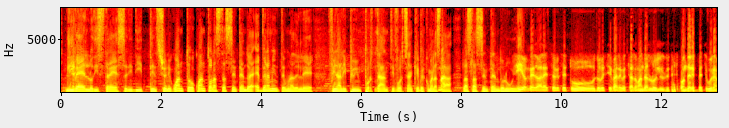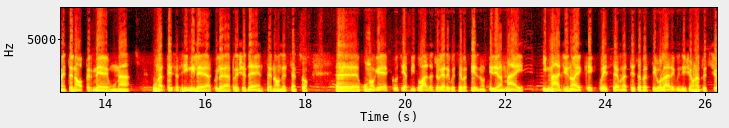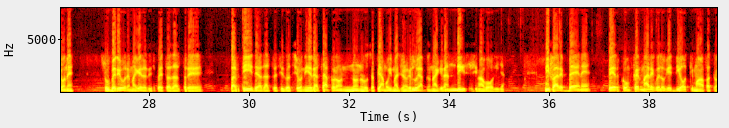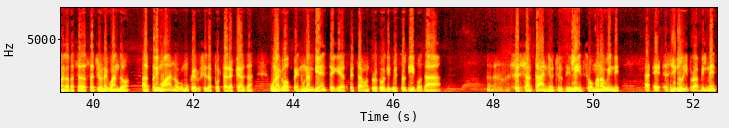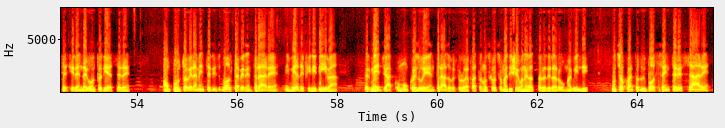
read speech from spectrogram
livello di stress, di, di tensione, quanto, quanto la sta sentendo? È, è veramente una delle finali più importanti, forse anche per come la sta, la sta sentendo lui. Io credo Alessio che se tu dovessi fare questa domanda a lui, lui risponderebbe sicuramente no, per me è una, un'attesa simile a quella precedente, no? nel senso eh, uno che è così abituato a giocare queste partite non ti dirà mai, immagino eh, che questa è un'attesa particolare, quindi c'è una pressione superiore magari rispetto ad altre partite, ad altre situazioni. In realtà però non lo sappiamo, io immagino che lui abbia una grandissima voglia di fare bene per confermare quello che di ottimo ha fatto nella passata stagione quando al primo anno comunque è riuscito a portare a casa una coppa in un ambiente che aspettava un trofeo di questo tipo da eh, 60 anni o giù di lì insomma no? quindi eh, eh, lui probabilmente si rende conto di essere a un punto veramente di svolta per entrare in via definitiva per me già comunque lui è entrato per quello che ha fatto l'anno scorso ma dicevo nella storia della Roma quindi non so quanto lui possa interessare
